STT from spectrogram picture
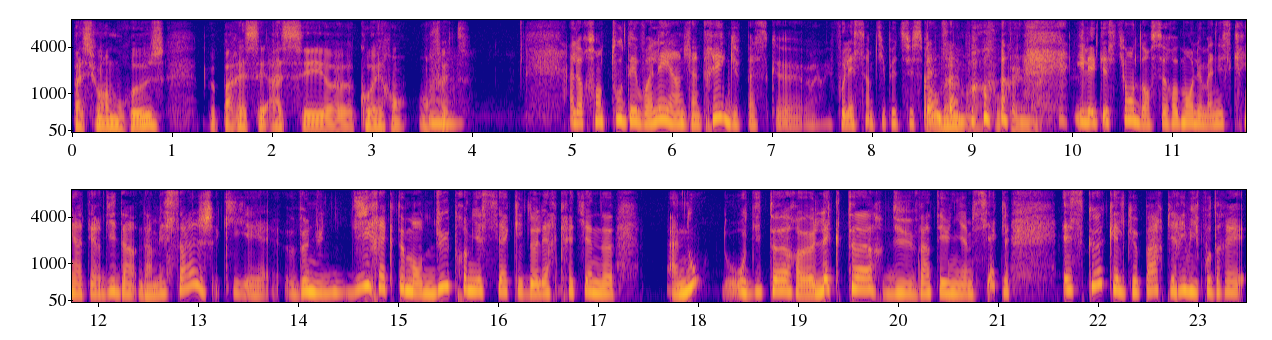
passion amoureuse me paraissait assez euh, cohérent en mhm. fait. Alors, sans tout dévoiler hein, de l'intrigue, parce qu'il euh, faut laisser un petit peu de suspense. Hein, il est question dans ce roman, Le manuscrit interdit, d'un message qui est venu directement du premier siècle de l'ère chrétienne à nous, auditeurs, euh, lecteurs du 21e siècle. Est-ce que quelque part, Pierre-Yves, il faudrait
